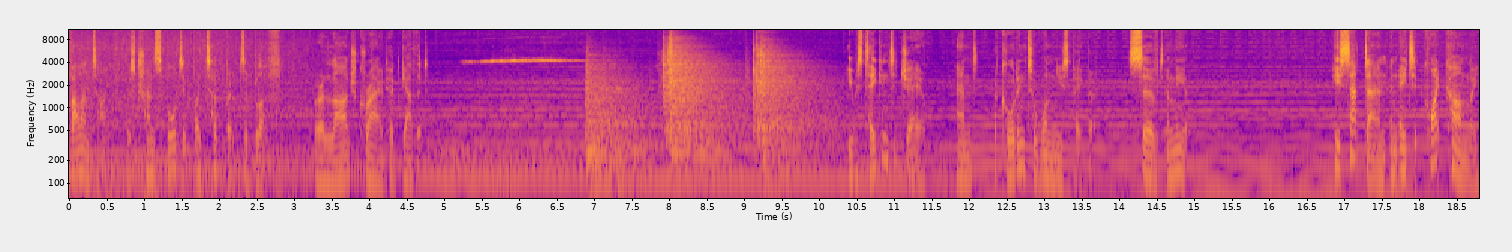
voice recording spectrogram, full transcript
Valentine was transported by tugboat to Bluff, where a large crowd had gathered. He was taken to jail and, according to one newspaper, served a meal. He sat down and ate it quite calmly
